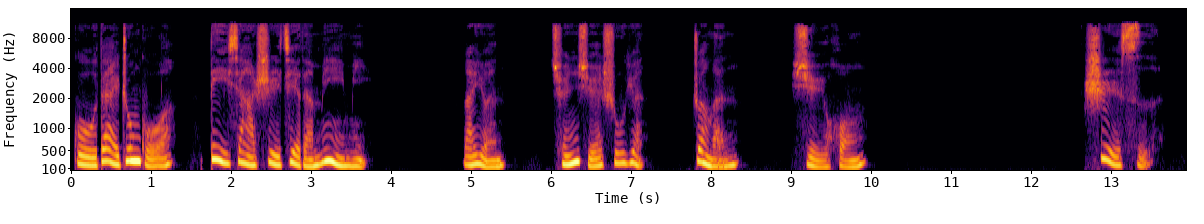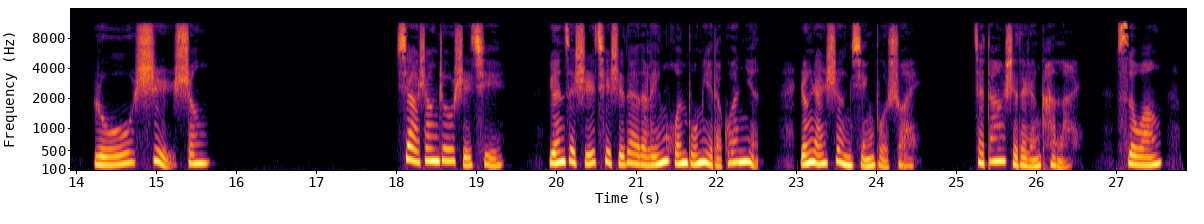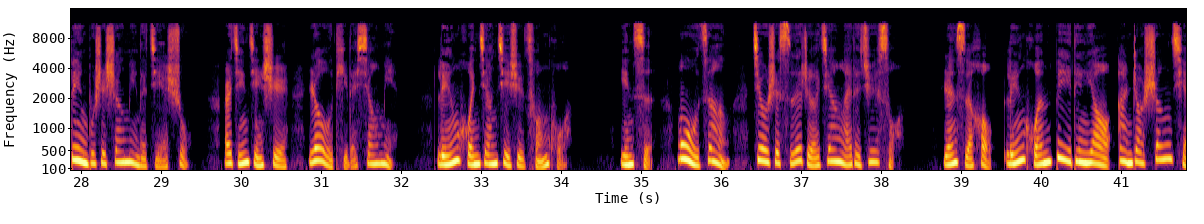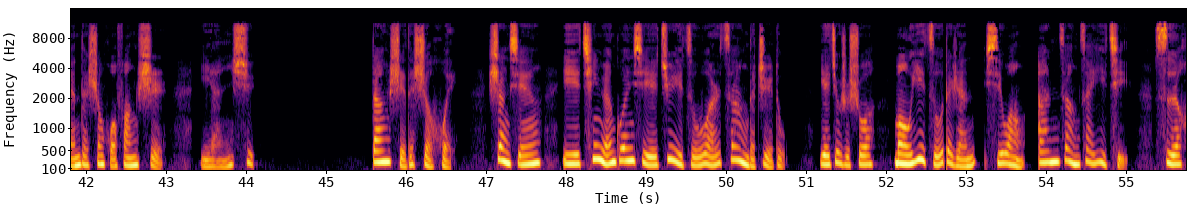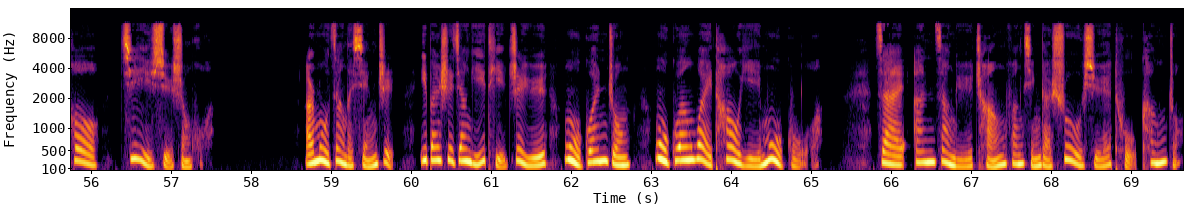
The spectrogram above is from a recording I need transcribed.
古代中国地下世界的秘密。来源：群学书院，撰文：许宏。视死如视生。夏商周时期，源自石器时代的灵魂不灭的观念仍然盛行不衰。在当时的人看来，死亡并不是生命的结束。而仅仅是肉体的消灭，灵魂将继续存活，因此墓葬就是死者将来的居所。人死后，灵魂必定要按照生前的生活方式延续。当时的社会盛行以亲缘关系聚族而葬的制度，也就是说，某一族的人希望安葬在一起，死后继续生活。而墓葬的形制一般是将遗体置于木棺中，木棺外套以木椁，再安葬于长方形的数学土坑中。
